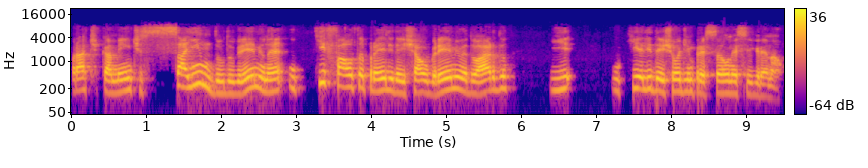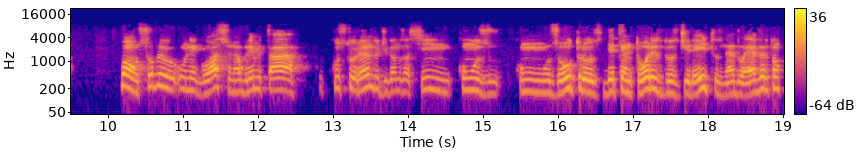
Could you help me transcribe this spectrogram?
praticamente saindo do Grêmio, né? O que falta para ele deixar o Grêmio, Eduardo, e o que ele deixou de impressão nesse Grenal? Bom, sobre o negócio, né? O Grêmio está costurando, digamos assim, com os, com os outros detentores dos direitos, né, do Everton,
